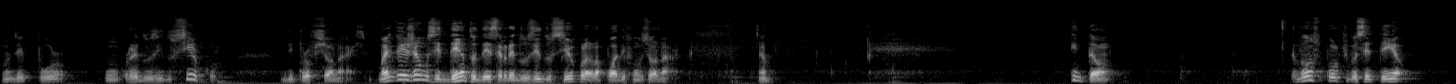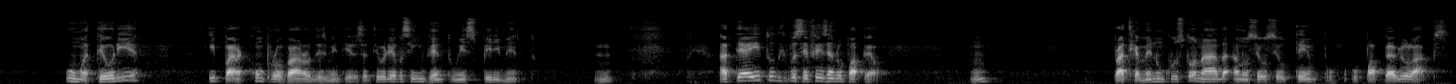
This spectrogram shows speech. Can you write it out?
vamos dizer, por um reduzido círculo de profissionais. Mas vejamos se dentro desse reduzido círculo ela pode funcionar. Né? Então, vamos supor que você tenha uma teoria e para comprovar ou desmentir essa teoria você inventa um experimento. Hum? Até aí tudo que você fez é no papel. Hum? praticamente não custou nada, a não ser o seu tempo, o papel e o lápis.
